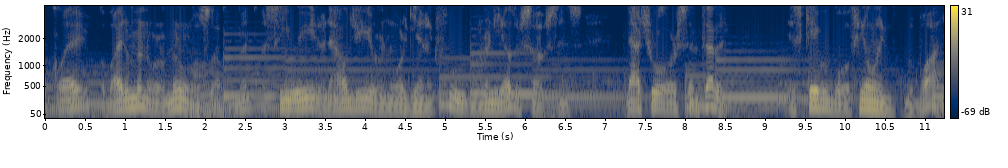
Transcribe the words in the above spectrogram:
a clay, a vitamin, or a mineral supplement, a seaweed, an algae, or an organic food, or any other substance, natural or synthetic, is capable of healing the body.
